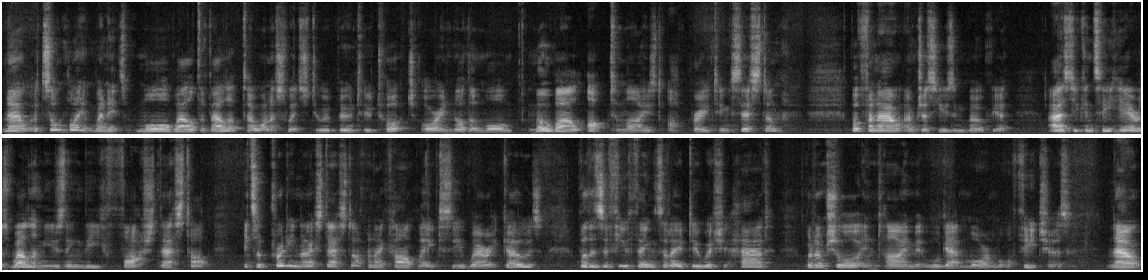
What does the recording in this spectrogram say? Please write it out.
Now, at some point when it's more well developed, I want to switch to Ubuntu Touch or another more mobile optimized operating system. But for now, I'm just using Mobian. As you can see here as well, I'm using the Phosh desktop. It's a pretty nice desktop and I can't wait to see where it goes, but there's a few things that I do wish it had, but I'm sure in time it will get more and more features. Now,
